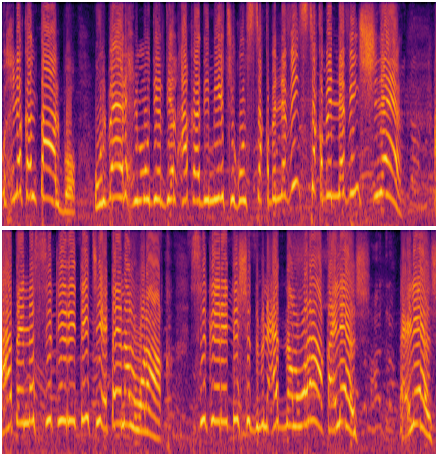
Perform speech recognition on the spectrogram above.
وحنا كنطالبوا والبارح المدير ديال الأكاديمية تيقول استقبلنا فين؟ استقبلنا فين؟ شناه عطينا ال sécurité تيعطينا الوراق. ال sécurité شد من عندنا الوراق. علاش؟ علاش؟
